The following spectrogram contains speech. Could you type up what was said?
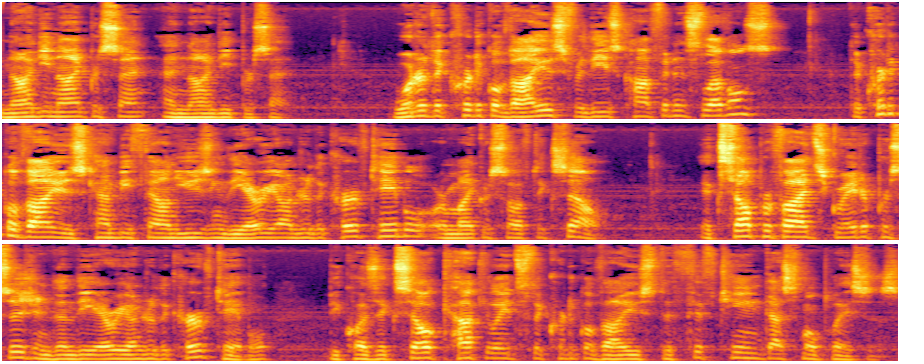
99%, and 90%. What are the critical values for these confidence levels? The critical values can be found using the area under the curve table or Microsoft Excel. Excel provides greater precision than the area under the curve table because Excel calculates the critical values to 15 decimal places.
